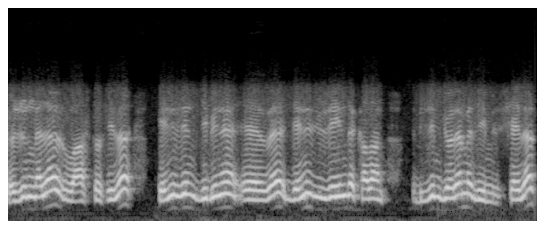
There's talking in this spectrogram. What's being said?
çözünmeler vasıtasıyla denizin dibine e, ve deniz yüzeyinde kalan bizim göremediğimiz şeyler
